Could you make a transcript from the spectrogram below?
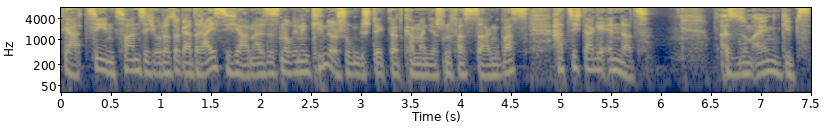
ja, 10, 20 oder sogar 30 Jahren, als es noch in den Kinderschuhen gesteckt hat, kann man ja schon fast sagen. Was hat sich da geändert? Also zum einen gibt's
